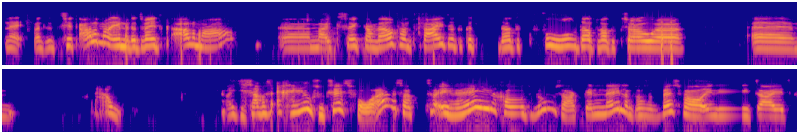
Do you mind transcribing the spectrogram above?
Nee, want het zit allemaal in me, dat weet ik allemaal. Maar ik schrik dan wel van het feit dat ik, het, dat ik voel dat wat ik zo. eh, ehm, nou, weet je, zij was echt heel succesvol. Hè? Ze had twee hele grote bloemenzakken. En in Nederland was het best wel in die, tijd.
